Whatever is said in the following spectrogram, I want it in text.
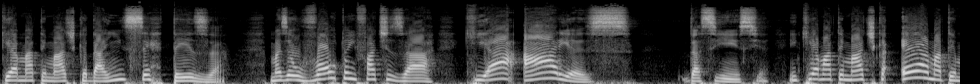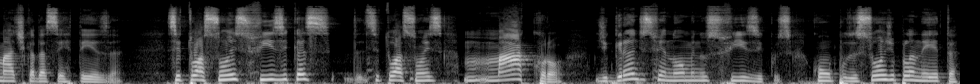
que é a matemática da incerteza. Mas eu volto a enfatizar que há áreas da ciência em que a matemática é a matemática da certeza situações físicas, situações macro de grandes fenômenos físicos, como posições de planeta,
